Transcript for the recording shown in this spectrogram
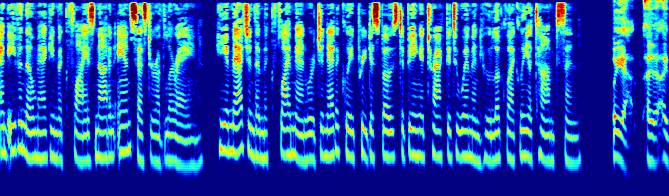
and even though Maggie McFly is not an ancestor of Lorraine, he imagined the McFly men were genetically predisposed to being attracted to women who look like Lea Thompson. but yeah, I, I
